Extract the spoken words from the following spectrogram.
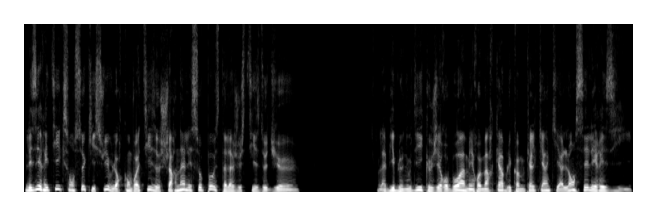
les hérétiques sont ceux qui suivent leur convoitise charnelle et s'opposent à la justice de Dieu. La Bible nous dit que Jéroboam est remarquable comme quelqu'un qui a lancé l'hérésie.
